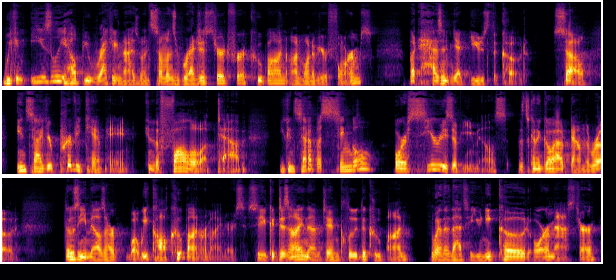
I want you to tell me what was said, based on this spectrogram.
we can easily help you recognize when someone's registered for a coupon on one of your forms but hasn't yet used the code. So, inside your Privy campaign, in the follow up tab, you can set up a single or a series of emails that's going to go out down the road. Those emails are what we call coupon reminders. So you could design them to include the coupon, whether that's a unique code or a master,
